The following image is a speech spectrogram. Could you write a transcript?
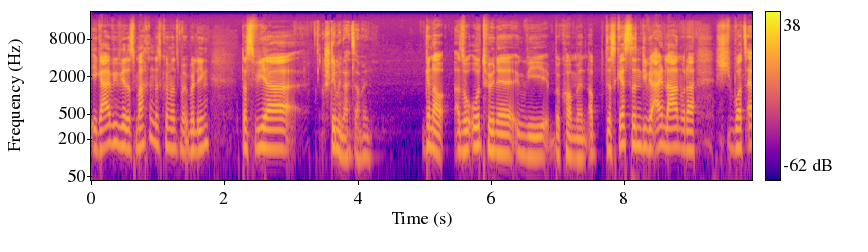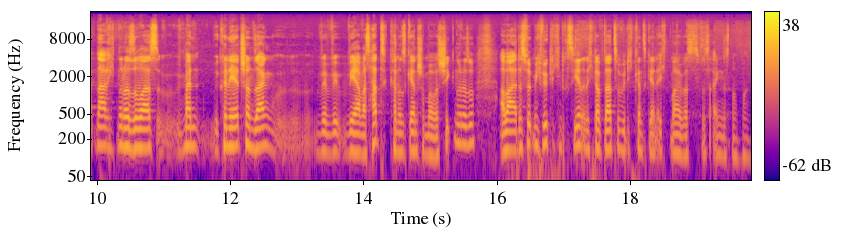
egal wie wir das machen, das können wir uns mal überlegen, dass wir Stimmen einsammeln. Genau, also O-Töne irgendwie bekommen. Ob das Gäste sind, die wir einladen oder WhatsApp-Nachrichten oder sowas. Ich meine, wir können ja jetzt schon sagen, wer, wer, was hat, kann uns gerne schon mal was schicken oder so. Aber das würde mich wirklich interessieren und ich glaube, dazu würde ich ganz gerne echt mal was, was Eigenes noch machen.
